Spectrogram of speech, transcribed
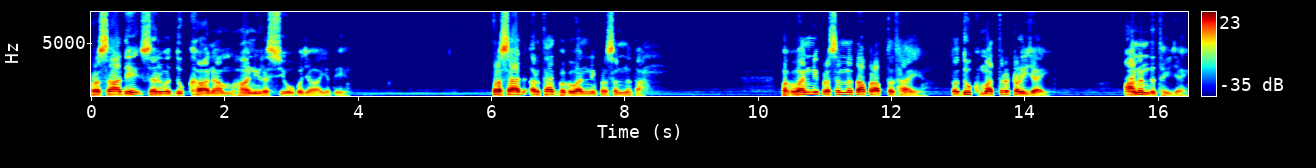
પ્રસાદે સર્વ દુઃખાનામ હાનિરસ્યોપજાયતે પ્રસાદ અર્થાત ભગવાનની પ્રસન્નતા. ભગવાનની પ્રસન્નતા પ્રાપ્ત થાય તો દુઃખ માત્ર ટળી જાય, આનંદ થઈ જાય.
